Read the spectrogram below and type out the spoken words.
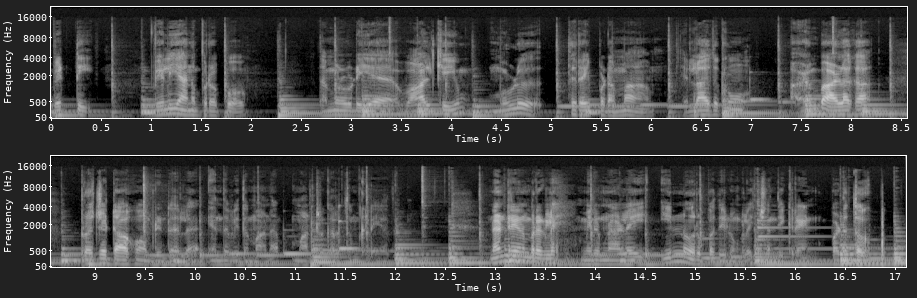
வெட்டி வெளியே அனுப்புகிறப்போ நம்மளுடைய வாழ்க்கையும் முழு திரைப்படமாக எல்லாத்துக்கும் ரொம்ப அழகாக ப்ரொஜெக்ட் ஆகும் அப்படின்றதுல எந்த விதமான மாற்று கருத்தும் கிடையாது. நன்றி நண்பர்களே மீண்டும் நாளை இன்னொரு பதிவில் உங்களை சந்திக்கிறேன். படுத்தொகுப்பு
